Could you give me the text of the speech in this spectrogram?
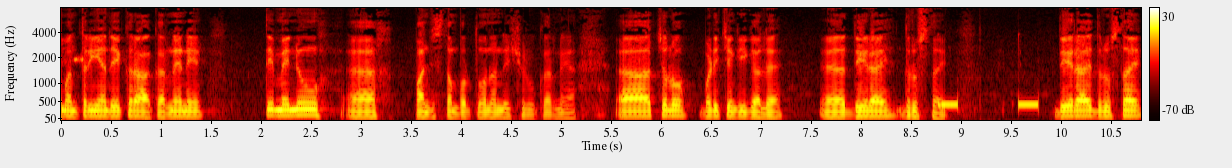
ਮੰਤਰੀਆਂ ਦੇ ਘਰਾ ਕਰਨੇ ਨੇ ਤੇ ਮੈਨੂੰ ਅਹ, 5 ਸਤੰਬਰ ਤੋਂ ਉਹਨਾਂ ਨੇ ਸ਼ੁਰੂ ਕਰਨੇ ਆ। ਅਹ, ਚਲੋ ਬੜੀ ਚੰਗੀ ਗੱਲ ਹੈ। ਅਹ, ਦੇਰ ਆਏ ਦਰੁਸਤ ਆਏ ਦੇਰ ਆਏ ਦਰੁਸਤ ਆਏ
